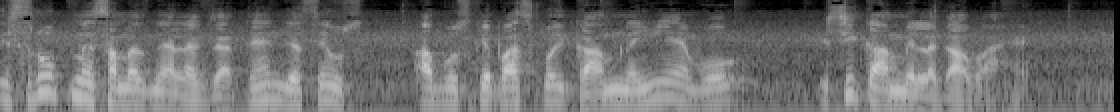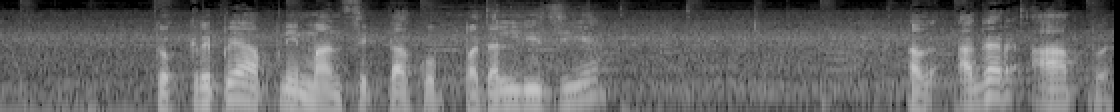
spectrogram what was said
इस रूप में समझने लग जाते हैं, जैसे उस, अब उसके पास कोई काम नहीं है, वो इसी काम में लगा हुआ है। तो कृपया अपनी मानसिकता को बदल लीजिए। अगर आप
